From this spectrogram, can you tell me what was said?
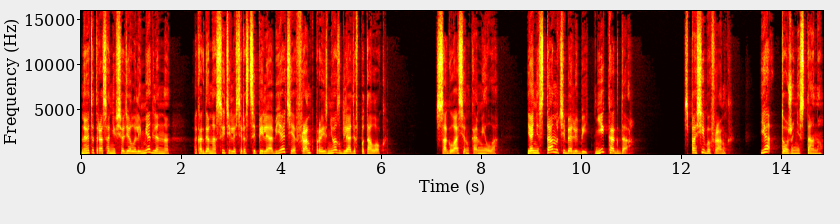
На этот раз они все делали медленно, а когда насытились и расцепили объятия, Франк произнес, глядя в потолок. «Согласен, Камилла. Я не стану тебя любить никогда». «Спасибо, Франк. Я тоже не стану».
